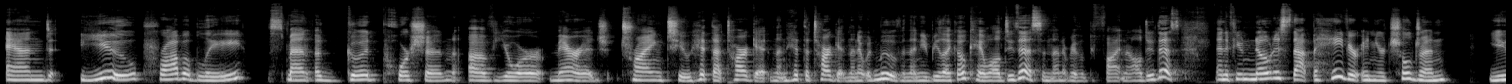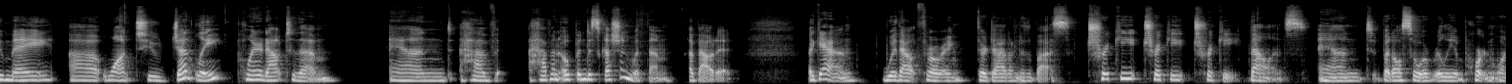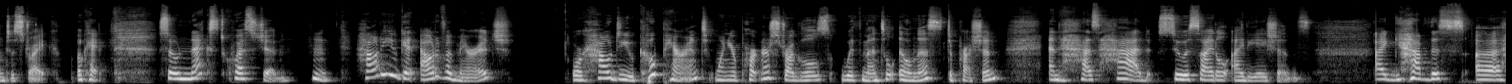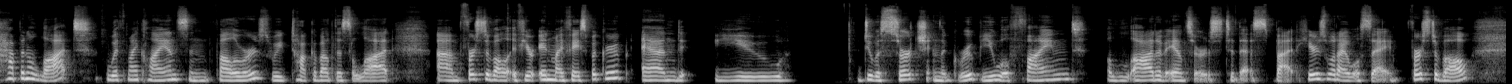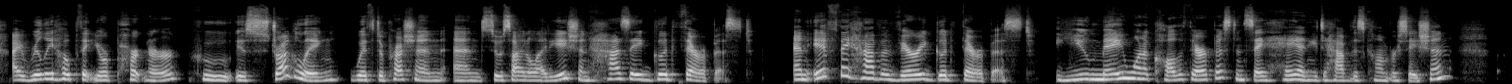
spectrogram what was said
And you probably spent a good portion of your marriage trying to hit that target and then hit the target and then it would move and then you'd be like okay well i'll do this and then everything will be fine and i'll do this. And if you notice that behavior in your children you may uh, want to gently point it out to them and have have an open discussion with them about it. Again without throwing their dad under the bus. Tricky, tricky, tricky balance, and but also a really important one to strike. Okay, so next question hmm. How do you get out of a marriage? Or how do you co parent when your partner struggles with mental illness, depression, and has had suicidal ideations? I have this uh, happen a lot with my clients and followers. We talk about this a lot. Um, first of all, if you're in my Facebook group and you do a search in the group, you will find a lot of answers to this. But here's what I will say. First of all, I really hope that your partner who is struggling with depression and suicidal ideation has a good therapist. And if they have a very good therapist, you may want to call the therapist and say, Hey, I need to have this conversation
